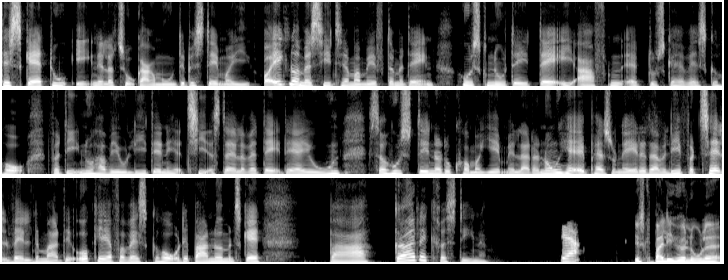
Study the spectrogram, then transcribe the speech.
det skal du en eller to gange om ugen, det bestemmer I. Og ikke noget med at sige til ham om eftermiddagen, husk nu, det er i dag i aften, at du skal have vasket hår, fordi nu har vi jo lige denne her tirsdag, eller hvad dag det er i ugen, så husk det, når du kommer hjem, eller er der nogen her i personale, der vil lige fortælle Valdemar, at det er okay at få vasket hår, det er bare noget, man skal bare gøre det, Christine. Ja. Jeg skal bare lige høre, Lola,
